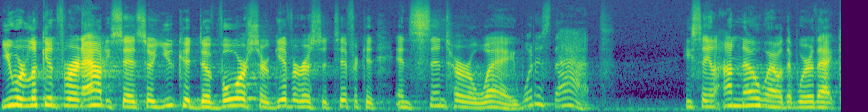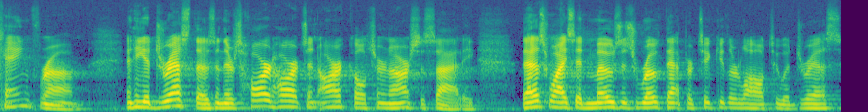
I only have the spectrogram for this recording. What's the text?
You were looking for an out, he said, so you could divorce her, give her a certificate, and send her away. What is that? He's saying, I know where that, where that came from. And he addressed those, and there's hard hearts in our culture and our society. That is why he said Moses wrote that particular law to address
